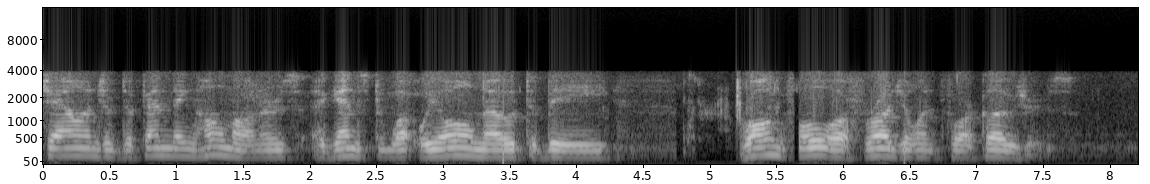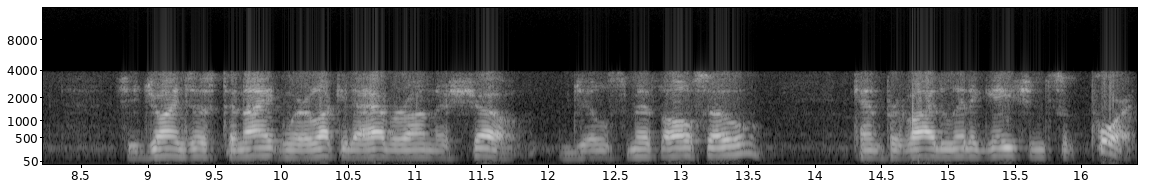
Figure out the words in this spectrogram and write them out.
challenge of defending homeowners against what we all know to be wrongful or fraudulent foreclosures. She joins us tonight, and we're lucky to have her on this show. Jill Smith also can provide litigation support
